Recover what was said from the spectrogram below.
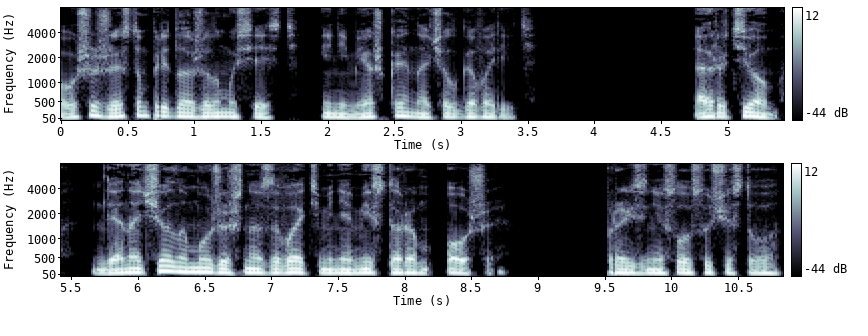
Оши жестом предложил ему сесть и, не мешкая, начал говорить. «Артем, для начала можешь называть меня мистером Оши», произнесло существо,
